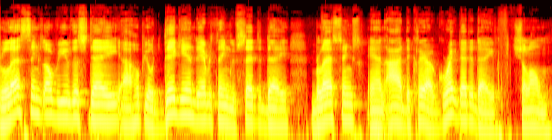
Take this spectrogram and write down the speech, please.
Blessings over you this day. I hope you'll dig into everything we've said today. Blessings, and I declare a great day today. Shalom.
